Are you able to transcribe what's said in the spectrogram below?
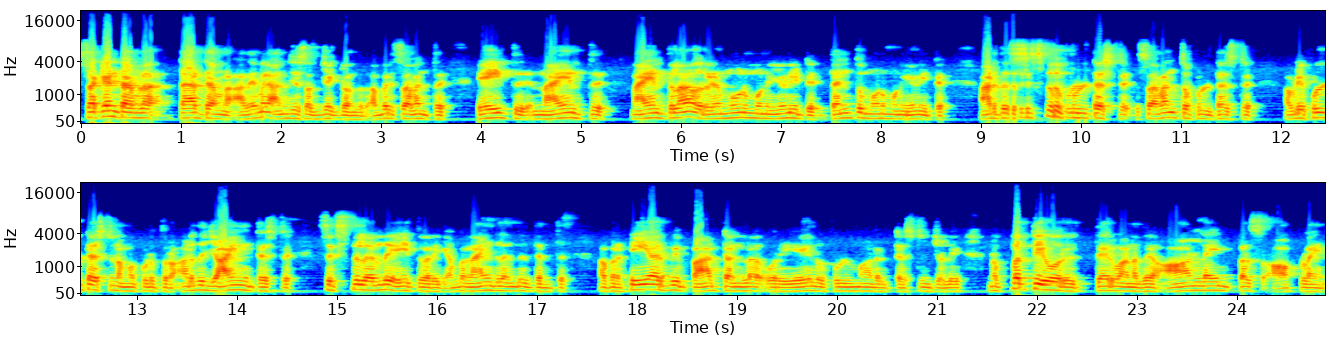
second டேம்ல தேர்ட் டேம்ல அதே மாதிரி அஞ்சு சப்ஜெக்ட் வந்தது. அப்புறம் செவன்த்து எயித்து நைன்த்து நைன்த்லாம் ஒரு மூணு மூணு யூனிட் டென்த்து மூணு மூணு யூனிட் அடுத்து sixth full test seventh full test அப்படியே ஃபுல் டெஸ்ட் நம்ம கொடுத்துறோம். அடுத்து ஜாயினிங் டெஸ்ட் சிக்ஸ்த்துலேருந்து எயித் வரைக்கும். அப்புறம் நைன்த்ல இருந்து டென்த்து அப்புறம் டிஆர்பி பேட்டர்ன்ல ஒரு ஏழு ஃபுல் மாடல் டெஸ்ட்னு சொல்லி முப்பத்தி ஒரு தேர்வானது ஆன்லைன் ப்ளஸ் ஆஃப்லைன்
